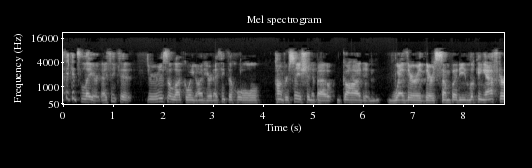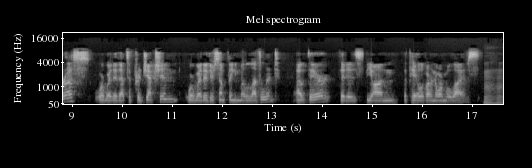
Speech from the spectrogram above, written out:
think it's layered. I think that there is a lot going on here. And I think the whole conversation about God and whether there's somebody looking after us or whether that's a projection or whether there's something malevolent out there that is beyond the pale of our normal lives mm-hmm.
